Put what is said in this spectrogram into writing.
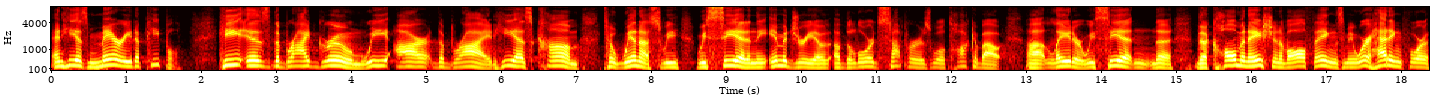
and he has married a people. He is the bridegroom. We are the bride. He has come to win us. We, we see it in the imagery of, of the Lord's Supper, as we'll talk about uh, later. We see it in the, the culmination of all things. I mean, we're heading for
